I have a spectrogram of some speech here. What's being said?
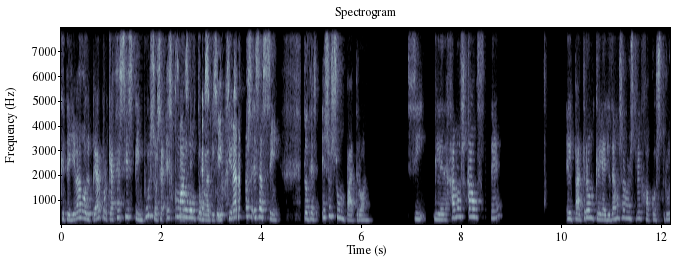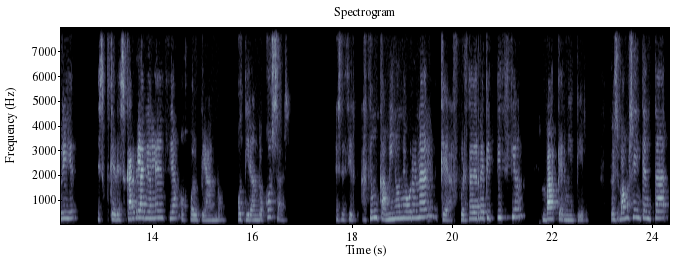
que te lleva a golpear porque hace así este impulso. O sea, es como algo automático. Imaginaros, es así. Entonces, eso es un patrón. Si le dejamos cauce, el patrón que le ayudamos a nuestro hijo a construir es que descargue la violencia o golpeando o tirando cosas. Es decir, hace un camino neuronal que a fuerza de repetición va a permitir. Entonces, vamos a intentar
